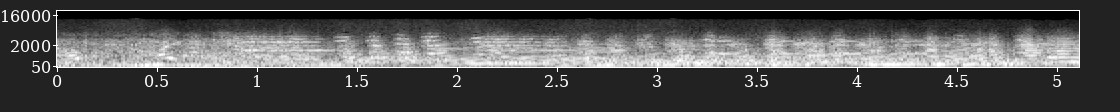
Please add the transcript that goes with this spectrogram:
I'll- hey.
